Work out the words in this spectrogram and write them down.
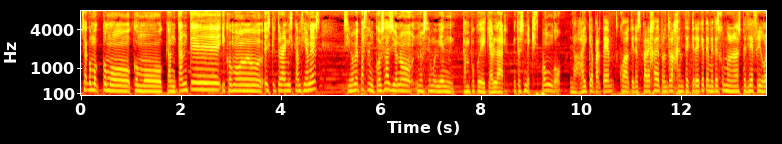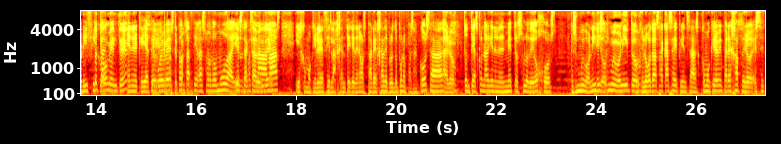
sea como como como cantante y como escritora de mis canciones si no me pasan cosas yo no, no sé muy bien tampoco de qué hablar entonces me expongo No, hay que aparte, cuando tienes pareja, de pronto la gente cree que te metes como en una especie de frigorífico. Totalmente. En el que ya te Sí, vuelves que no te tonta, ciega, sordomuda y ya no te pasa nada Exactamente. más. Y es como quiero decir, la gente que tenemos pareja, de pronto pues nos pasan cosas. Claro. Tonteas con alguien en el metro solo de ojos, que es muy bonito. Eso es muy bonito. Porque luego te vas a casa y piensas, ¿cómo quiero a mi pareja? Pero ese,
